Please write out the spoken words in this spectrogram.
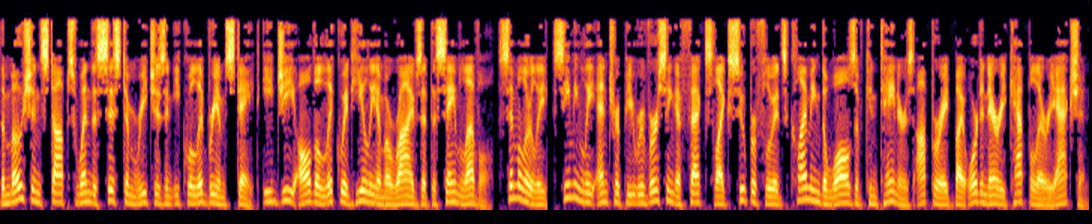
the motion stops when the system reaches an equilibrium state e.g. all the liquid helium arrives at the same level. Similarly, seemingly entropy reversing effects like superfluids climbing the walls of containers operate by ordinary capillary action.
